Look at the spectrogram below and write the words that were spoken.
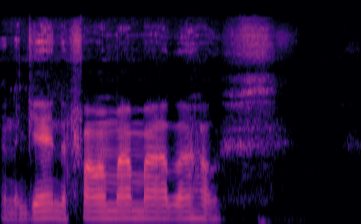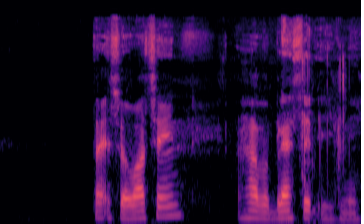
And again, the Farmer My Marble House. Thanks for watching. Have a blessed evening.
